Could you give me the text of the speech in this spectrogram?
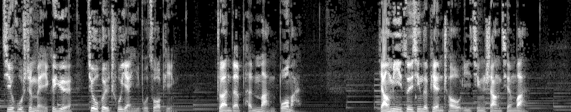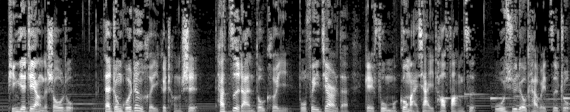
几乎是每个月就会出演一部作品，赚得盆满钵满。杨幂最新的片酬已经上千万。凭借这样的收入，在中国任何一个城市，他自然都可以不费劲儿的给父母购买下一套房子，无需刘恺威资助。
